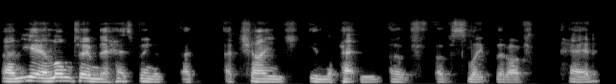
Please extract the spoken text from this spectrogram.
And yeah, long term, there has been a, a, a, change in the pattern of, of sleep that I've had.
